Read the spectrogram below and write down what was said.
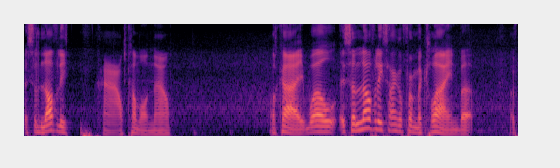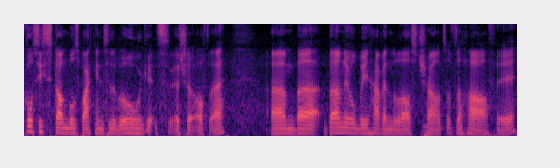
It's a lovely... How? Come on now. Okay, well, it's a lovely tackle from McLean, but of course he stumbles back into the ball and gets a shot off there. Um, but Burnley will be having the last chance of the half here.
